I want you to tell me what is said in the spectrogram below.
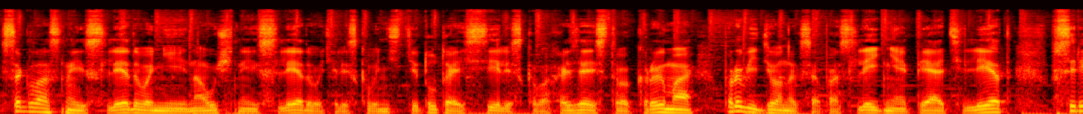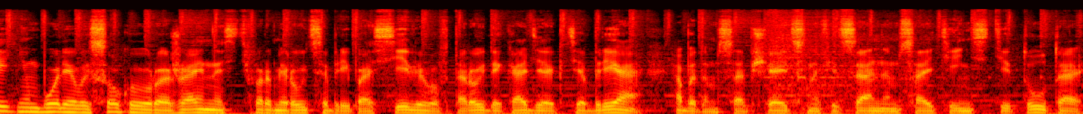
Согласно исследованию научно-исследовательского института сельского хозяйства Крыма, проведенных за последние пять лет, в среднем более высокую урожайность формируется при посеве во второй декаде октября. Об этом сообщается на официальном сайте института.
